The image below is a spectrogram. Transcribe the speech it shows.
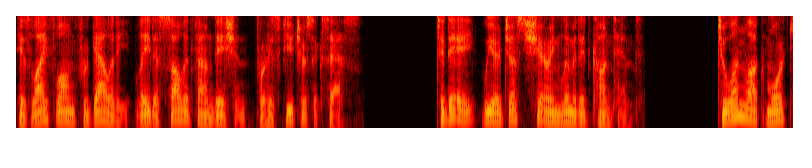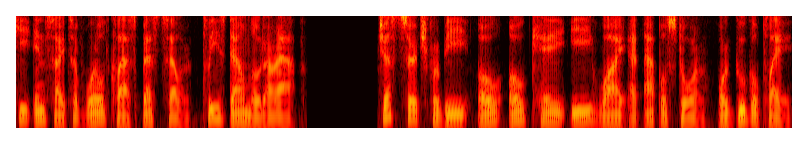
his lifelong frugality laid a solid foundation for his future success. Today, we are just sharing limited content. To unlock more key insights of world-class bestseller, please download our app. Just search for B-O-O-K-E-Y at Apple Store or Google Play,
